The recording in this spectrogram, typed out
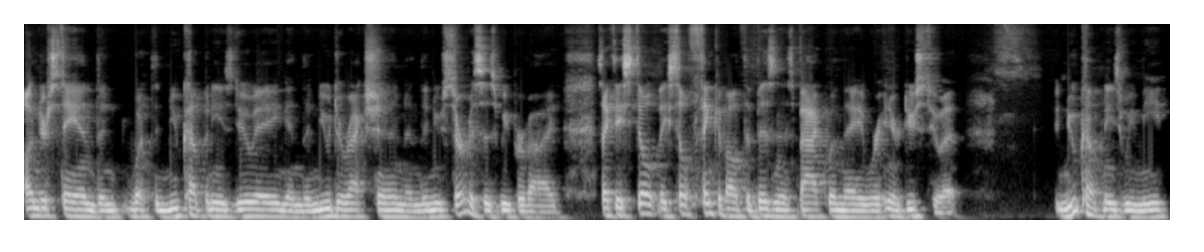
understand the, what the new company is doing and the new direction and the new services we provide. It's like they still they still think about the business back when they were introduced to it. New companies we meet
